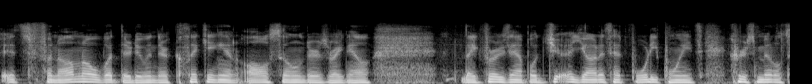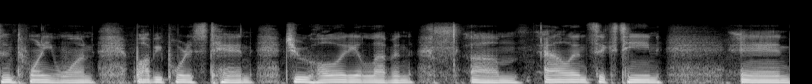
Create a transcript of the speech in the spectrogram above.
it's phenomenal what they're doing they're clicking in all cylinders right now like for example Giannis had 40 points Khris Middleton 21 Bobby Portis 10 Jrue Holiday 11 um, Allen 16 and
